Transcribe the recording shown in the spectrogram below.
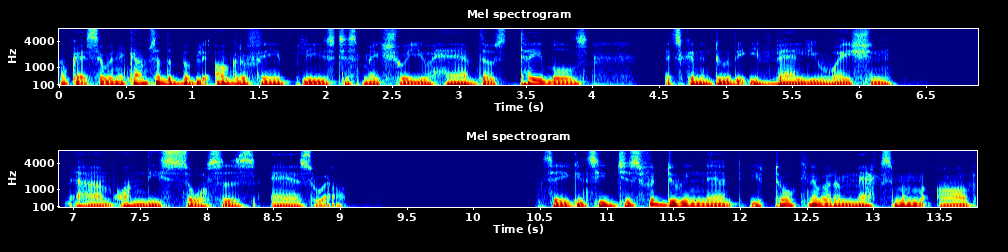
Okay, so when it comes to the bibliography, please just make sure you have those tables that's going to do the evaluation um, on these sources as well. So you can see just for doing that, you're talking about a maximum of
